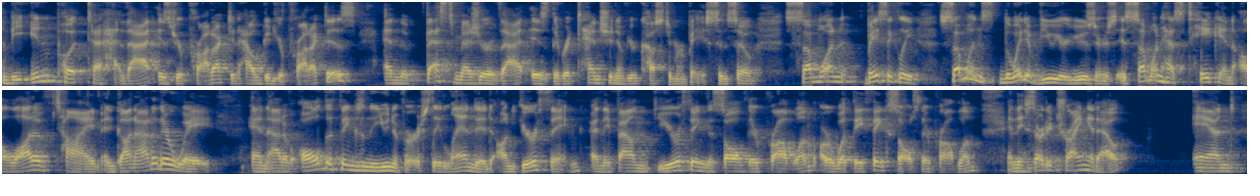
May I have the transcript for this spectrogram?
The input to that is your product and how good your product is. And the best measure of that is the retention of your customer base. And so, someone basically, someone's the way to view your users is someone has taken a lot of time and gone out of their way. And out of all the things in the universe, they landed on your thing and they found your thing to solve their problem or what they think solves their problem. And they started trying it out. And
